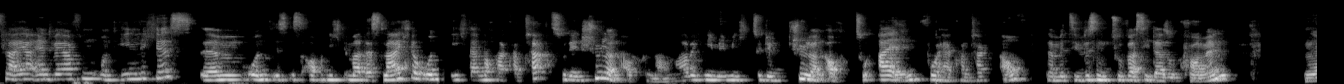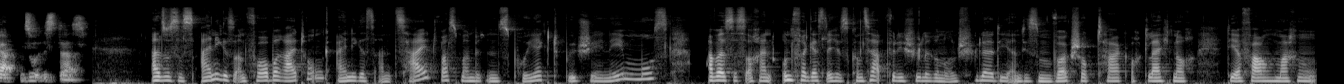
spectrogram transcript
Flyer entwerfen und ähnliches. Ähm, und es ist auch nicht immer das Gleiche. Und ich dann nochmal Kontakt zu den Schülern aufgenommen habe. Ich nehme mich zu den Schülern auch zu allen vorher Kontakt auf, damit sie wissen, zu was sie da so kommen. Ja, so ist das. Also es ist einiges an Vorbereitung, einiges an Zeit, was man mit ins Projektbudget nehmen muss. Aber es ist auch ein unvergessliches Konzert für die Schülerinnen und Schüler, die an diesem Workshop-Tag auch gleich noch die Erfahrung machen,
